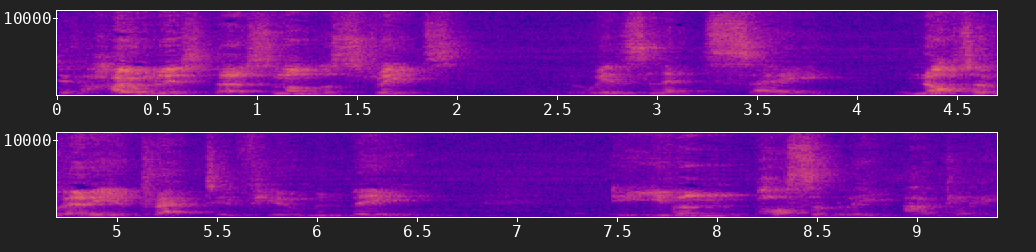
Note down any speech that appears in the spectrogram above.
If a homeless person on the streets who is, let's say, not a very attractive human being, even possibly ugly,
